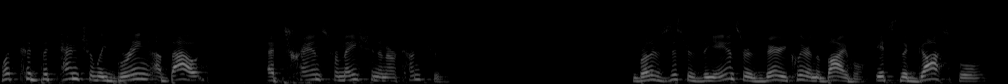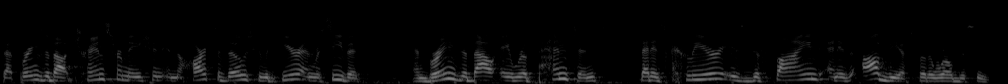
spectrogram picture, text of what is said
What could potentially bring about a transformation in our country? Brothers and sisters, the answer is very clear in the Bible. It's the gospel that brings about transformation in the hearts of those who would hear and receive it, and brings about a repentance that is clear, is defined, and is obvious for the world to see.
